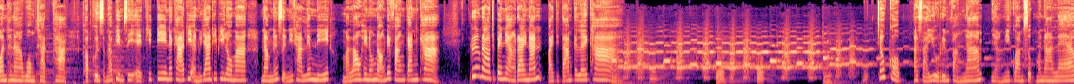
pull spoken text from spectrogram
วันธนาวงฉัดค่ะ ขอบคุณสำนักพิมพ์ C ีเอ็ดคิตตี้นะคะ ที่อนุญาตที่พี่โลมานำหนังสือนิทานเล่มนี้ มาเล่าให้น้องๆได้ฟังกันค่ะ เรื่องราวจะเป็นอย่างไรนั้นไปติดตามกันเลยค่ะเจ้ากบอาศัยอยู่ริมฝั่งน้ำอย่างมีความสุขมานานแล้ว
